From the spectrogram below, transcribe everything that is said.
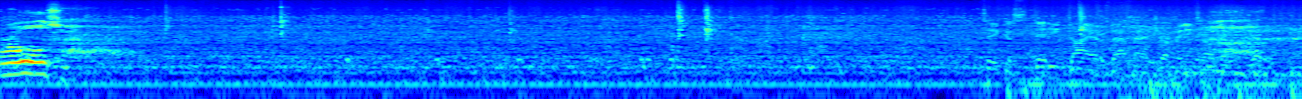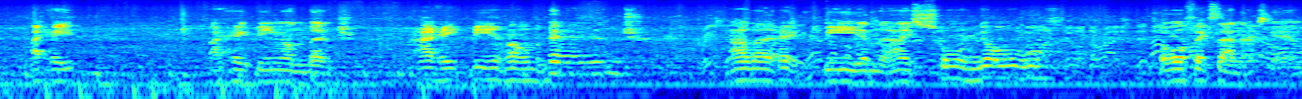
Rules. I hate, I hate being on the bench. I hate being on the bench. I like being in the ice scoring goals. But we'll fix that next game.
